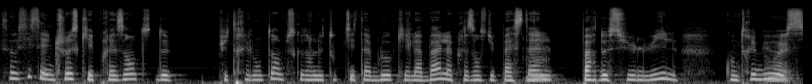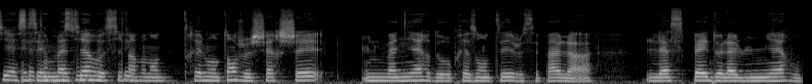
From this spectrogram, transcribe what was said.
Ça aussi, c'est une chose qui est présente depuis très longtemps, puisque dans le tout petit tableau qui est là-bas, la présence du pastel mm. par-dessus l'huile contribue aussi à cette C'est une matière aussi, enfin, pendant très longtemps, je cherchais une manière de représenter, je sais pas, la, l'aspect de la lumière ou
